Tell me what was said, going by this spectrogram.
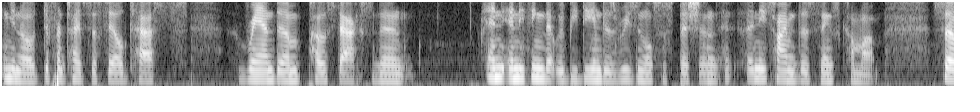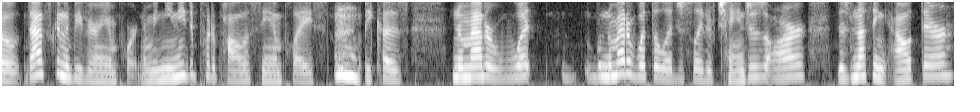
you know, different types of failed tests, random post accident, and anything that would be deemed as reasonable suspicion anytime those things come up. So that's going to be very important. I mean, you need to put a policy in place because no matter what no matter what the legislative changes are, there's nothing out there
